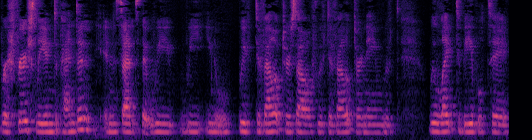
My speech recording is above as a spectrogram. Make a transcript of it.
we're fiercely independent in the sense that we we, you know, we've developed ourselves, we've developed our name, we've we like to be able to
